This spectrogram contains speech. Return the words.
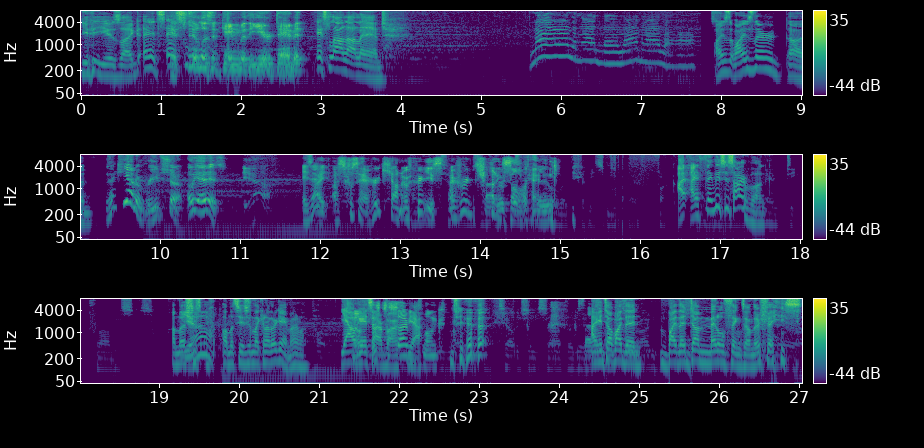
He, he was like, it's It it's still isn't game of the year, damn it. it's La La Land. Why is why is there uh Is that Keanu Reeves? Shut up. Oh yeah, it is. Yeah. is I, it? I was gonna say, I heard Keanu Reeves. I heard Johnny Cyberpunk Silverhand. I, I think this is Cyberpunk. Unless it's, Yeah. unless it's in like another game, I don't know. Yeah, okay, No, it's this is Cyberpunk. Yeah. I can tell by the by the dumb metal things on their face.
